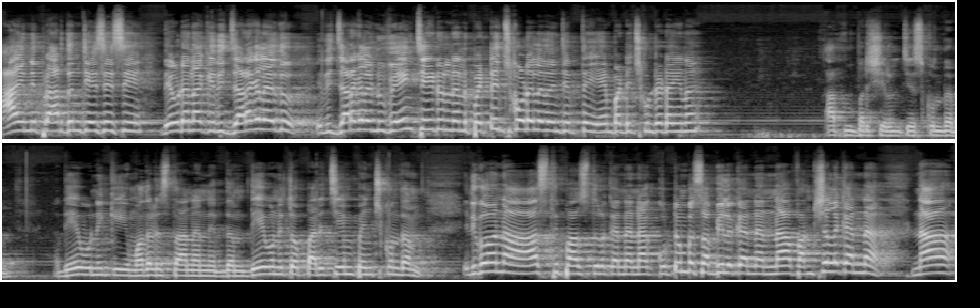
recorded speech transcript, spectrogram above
ఆయన్ని ప్రార్థన చేసేసి దేవుడా నాకు ఇది జరగలేదు ఇది జరగలేదు నువ్వేం చేయడం నన్ను పట్టించుకోవడం లేదని చెప్తే ఏం పట్టించుకుంటాడు ఆయన? ఆత్మ పరిశీలన చేసుకుందాం. దేవునికి మొదటి స్థానాన్ని ఇద్దాం. దేవునితో పరిచయం పెంచుకుందాం. ఇదిగో నా ఆస్తి పాస్తుల కన్నా నా కుటుంబ సభ్యుల కన్నా నా ఫంక్షన్ల కన్నా నా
